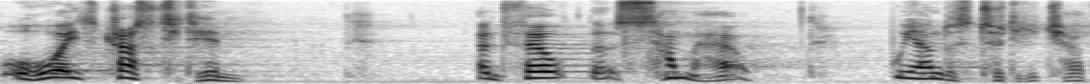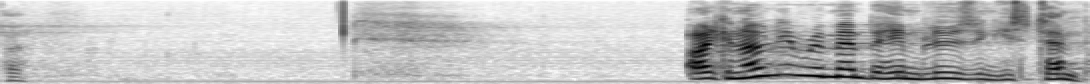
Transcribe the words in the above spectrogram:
always trusted him, and felt that somehow we understood each other. I can only remember him losing his temper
